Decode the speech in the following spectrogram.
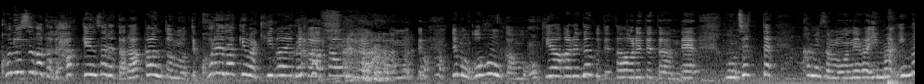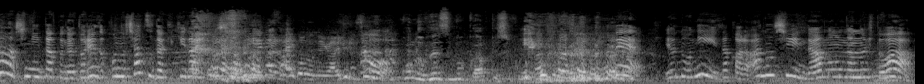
この姿で発見されたらあかんと思ってこれだけは着替えてから倒れなあかんと思ってでも5分間も起き上がれなくて倒れてたんでもう絶対神様お願い。今今は死にたくない。とりあえずこのシャツだけ着替えてほしい。それが最後の願いです。そう。今度フェイスブックアップしてくれでやのにだからあのシーンであの女の人は、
